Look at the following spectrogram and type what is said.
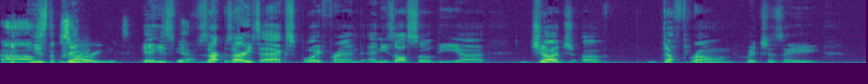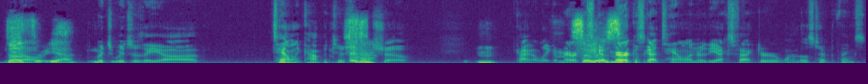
um, he's the pre-. Yeah, he's Yeah. Zari's ex boyfriend, and he's also the uh, judge of The Throne, which is a The know, th- yeah, which which is a uh, talent competition show, Mhm. kind of like America's So, yeah, got, so- America's Got Talent or the X Factor or one of those type of things.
